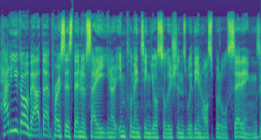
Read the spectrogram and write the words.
How do you go about that process then of, say, you know, implementing your solutions within hospital settings?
